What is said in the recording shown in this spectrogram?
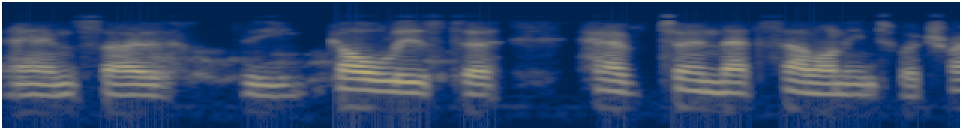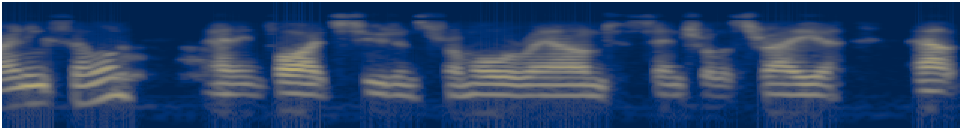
And so the goal is to have turned that salon into a training salon and invite students from all around Central Australia out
